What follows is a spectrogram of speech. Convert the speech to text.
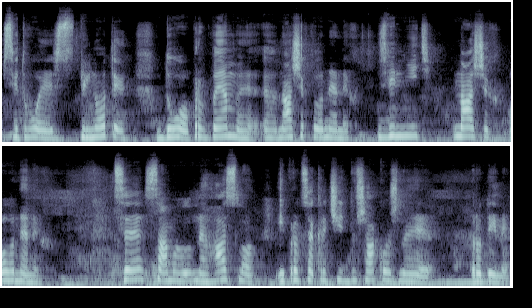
світової спільноти до проблеми е, наших полонених. Звільніть наших полонених. Це саме головне гасло, і про це кричить душа кожної родини.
